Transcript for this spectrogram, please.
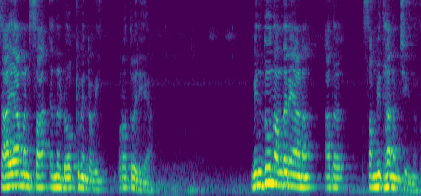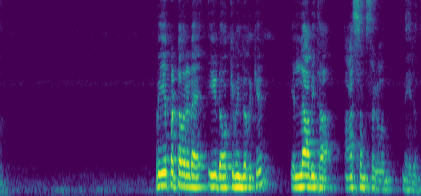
ഛായാമൻസ എന്ന ഡോക്യുമെന്ററി പുറത്തു വരികയാണ്. ബിന്ദു നന്ദനയാണ് അത് സംവിധാനം ചെയ്യുന്നത്. പ്രിയപ്പെട്ടവരുടെ ഈ ഡോക്യുമെന്ററിക്ക് എല്ലാവിധ ആശംസകളും നേരുന്നു.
